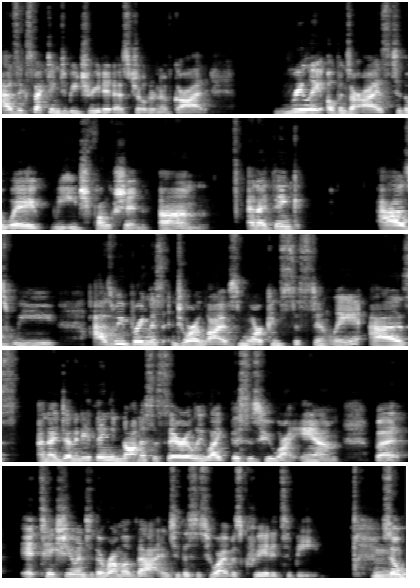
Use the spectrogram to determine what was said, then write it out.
as expecting to be treated as children of God really opens our eyes to the way we each function. Um, and I think as we as we bring this into our lives more consistently as an identity thing, not necessarily like this is who I am, but it takes you into the realm of that, into this is who I was created to be. Mm. So we're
